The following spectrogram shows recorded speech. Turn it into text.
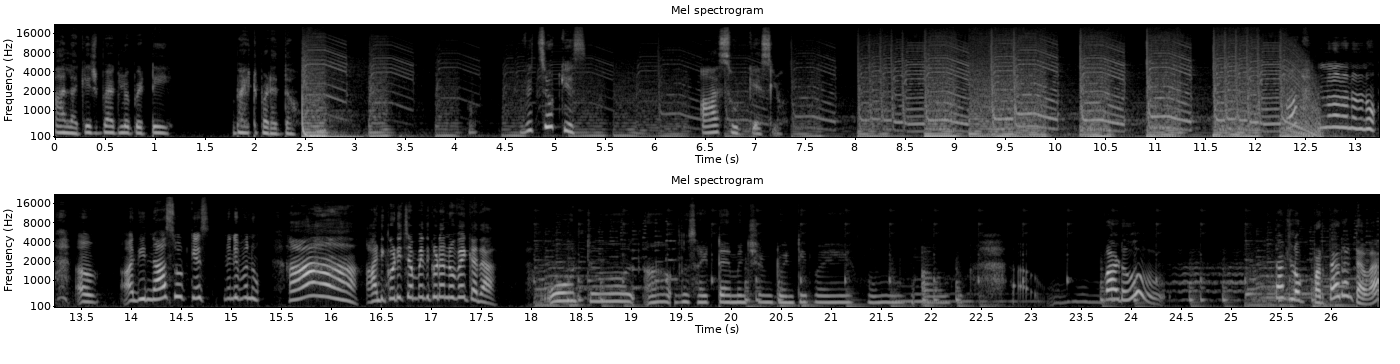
ఆ లగేజ్ బ్యాగ్లో పెట్టి బయటపడేద్దాం. విత్ సూట్ కేస్ ఆ సూట్ కేసులో నో నో నో నో అది నా సూట్ కేస్ నేను ఇవ్వను. ఆ, ఆడి కొట్టి చంపేది కూడా నువ్వే కదా? What site dimension twenty five వాడు దాంట్లో పడతాడంటావా?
